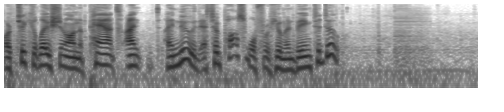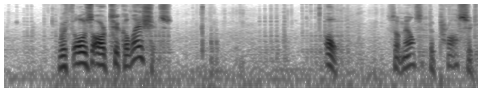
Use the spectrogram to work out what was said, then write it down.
articulation on the pant, I, I knew that's impossible for a human being to do with those articulations. Oh, something else, the prosody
